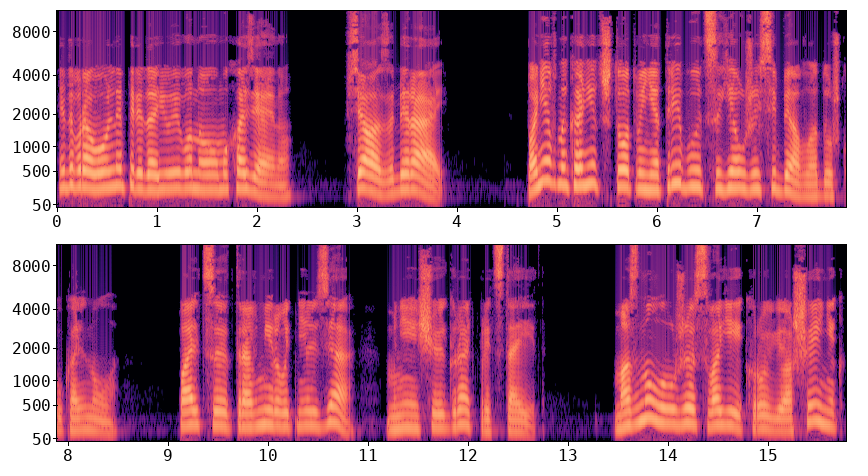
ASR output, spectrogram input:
и добровольно передаю его новому хозяину. Все, забирай». Поняв, наконец, что от меня требуется, я уже себя в ладошку кольнула. Пальцы травмировать нельзя, мне еще играть предстоит. Мазнула уже своей кровью ошейник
